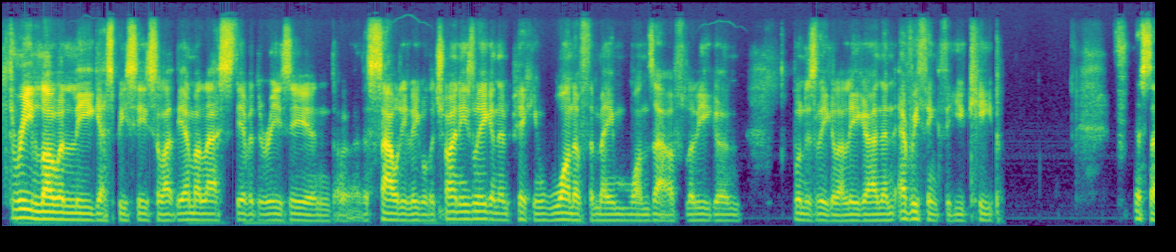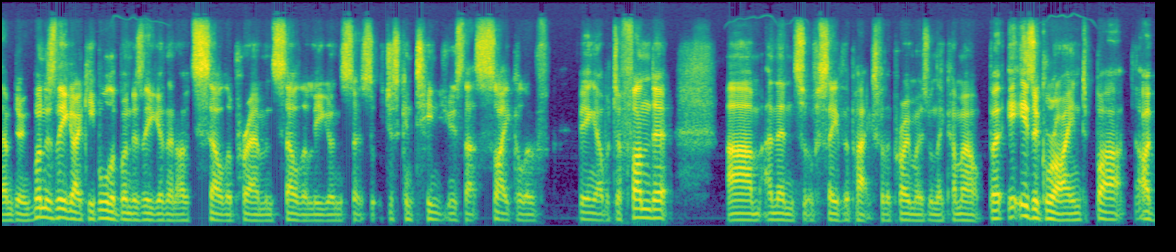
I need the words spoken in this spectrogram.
three lower league SBCs, so like the MLS, the Eredivisie, and uh, the Saudi league or the Chinese league, and then picking one of the main ones out of La Liga and Bundesliga, La Liga, and then everything that you keep. Let's say I'm doing Bundesliga, I keep all the Bundesliga, then I would sell the Prem and sell the Liga, and so it just continues that cycle of being able to fund it um, and then sort of save the packs for the promos when they come out. But it is a grind. But I,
